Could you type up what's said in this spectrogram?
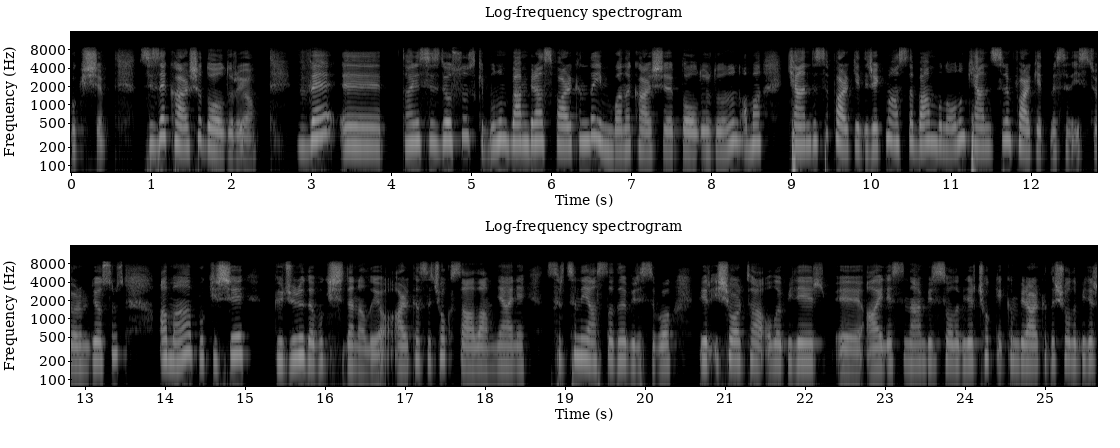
bu kişi. Size karşı dolduruyor. Ve eee, hani siz diyorsunuz ki bunun ben biraz farkındayım bana karşı doldurduğunun ama kendisi fark edecek mi? Aslında ben bunu onun kendisinin fark etmesini istiyorum diyorsunuz. Ama bu kişi gücünü de bu kişiden alıyor. Arkası çok sağlam. Yani sırtını yasladığı birisi bu. Bir iş ortağı olabilir, e, ailesinden birisi olabilir, çok yakın bir arkadaşı olabilir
